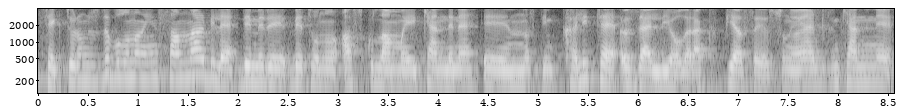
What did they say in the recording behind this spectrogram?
sektörümüzde bulunan insanlar bile demiri, betonu az kullanmayı kendine e, nasıl diyeyim kalite özelliği olarak piyasaya sunuyor. Yani bizim kendini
